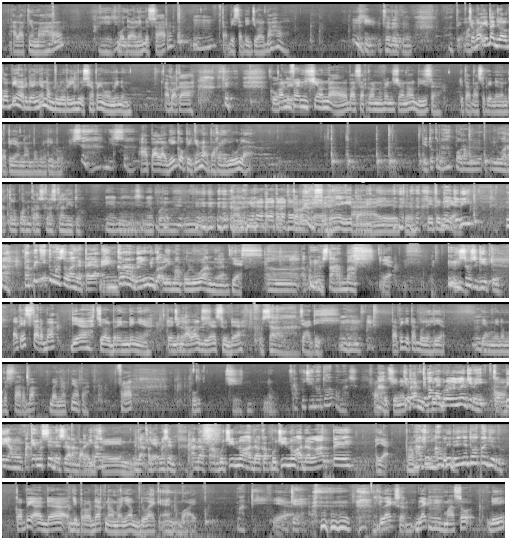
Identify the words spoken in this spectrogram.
Alatnya mahal, Iya juga. modalnya besar, tak bisa dijual mahal. Iya, betul betul. Coba kita jual kopi harganya 60.000 ribu, siapa yang mau minum? Apakah konvensional, pasar konvensional bisa kita masukin dengan kopi yang 60.000 ribu? Bisa, bisa. Apalagi kopinya nggak pakai gula. Itu kenapa orang luar telepon keras-keras kali itu? Ya, ini sini pun kali kolektor Maksudnya kita nih. Ah, itu, itu Nah, dia. jadi nah, tapi gitu masalahnya kayak Anchor harganya juga 50-an kan. yes, Eh, apa namanya Starbucks ya. Bisa segitu. Oke, Starbucks dia jual branding ya. Branding Jelas. awal dia sudah besar. jadi. Tapi kita boleh lihat yang minum ke Starbucks banyaknya apa? Frappuccino. Frappuccino itu apa mas? Frappuccino nah, itu kita, kan kita blend. ngobrolin lagi nih kopi yang pakai mesin nih sekarang. Pakai Tadi kan mesin. nggak pakai Oke. mesin. Ada frappuccino, ada cappuccino, ada latte. Iya. nah ah, tuh? bedanya tuh apa aja tuh? Kopi ada di produk namanya black and white. Mati. Iya. Oke. black black masuk di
